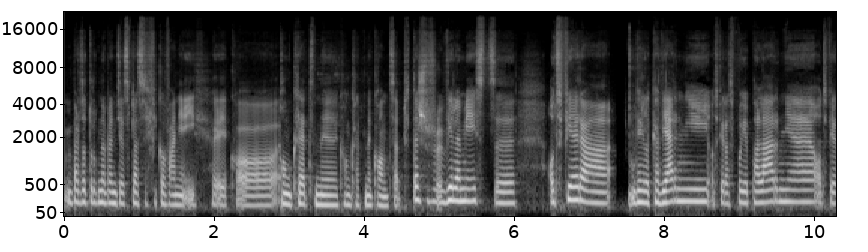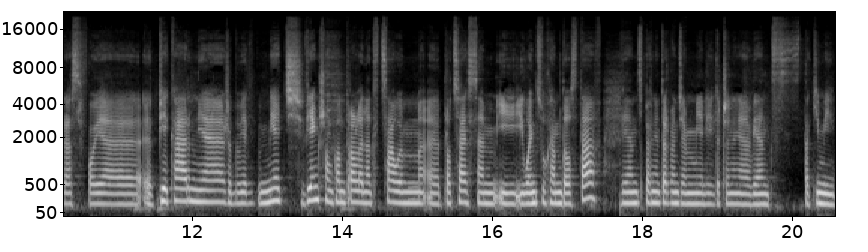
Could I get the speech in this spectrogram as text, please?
bardzo trudne będzie sklasyfikowanie ich jako konkretny, konkretny koncept. Też wiele miejsc y, otwiera wiele kawiarni, otwiera swoje palarnie, otwiera swoje e, piekarnie, żeby jakby mieć większą kontrolę nad całym e, procesem i, i łańcuchem dostaw, więc pewnie też będziemy mieli do czynienia więc takimi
